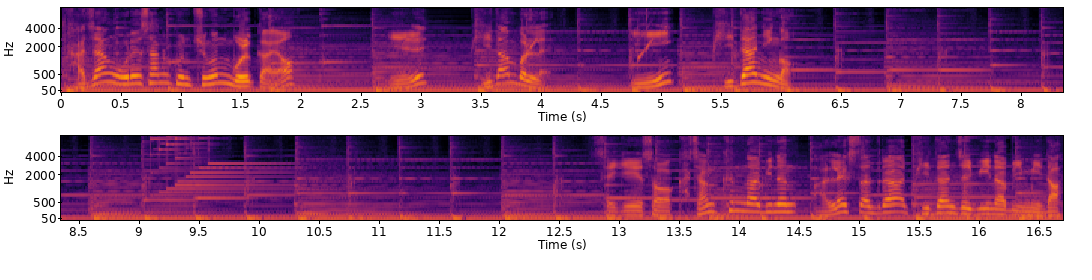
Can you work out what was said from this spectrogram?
가장 오래 산 곤충은 뭘까요? 1. 비단벌레 2. 비단잉어 세계에서 가장 큰 나비는 알렉산드라 비단제비 나비입니다.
